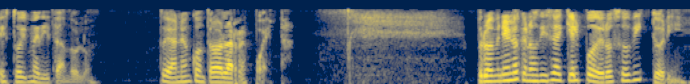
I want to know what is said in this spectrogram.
Estoy meditándolo. Todavía no he encontrado la respuesta. Pero miren lo que nos dice aquí el poderoso Victory.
